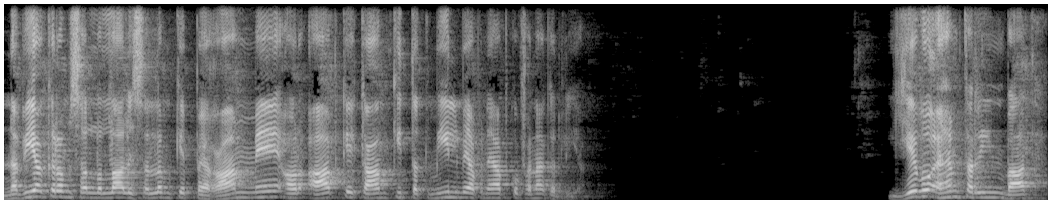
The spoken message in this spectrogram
نبی اکرم صلی اللہ علیہ وسلم کے پیغام میں اور آپ کے کام کی تکمیل میں اپنے آپ کو فنا کر لیا۔ یہ وہ اہم ترین بات ہے۔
